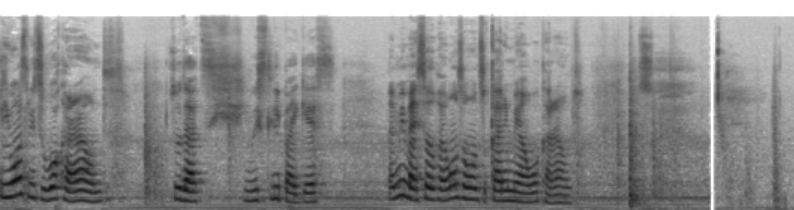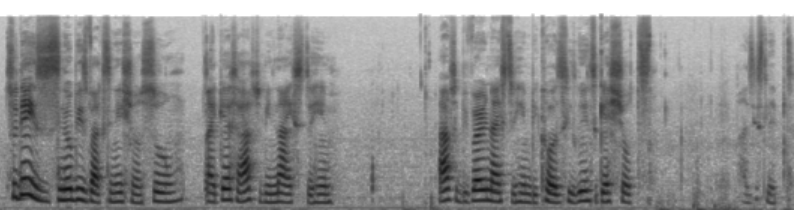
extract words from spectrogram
He wants me to walk around so that he will sleep, I guess. And me myself, I want someone to carry me and walk around. Today is Sinobi's vaccination, so I guess I have to be nice to him. I have to be very nice to him because he's going to get shot. Has he slept?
